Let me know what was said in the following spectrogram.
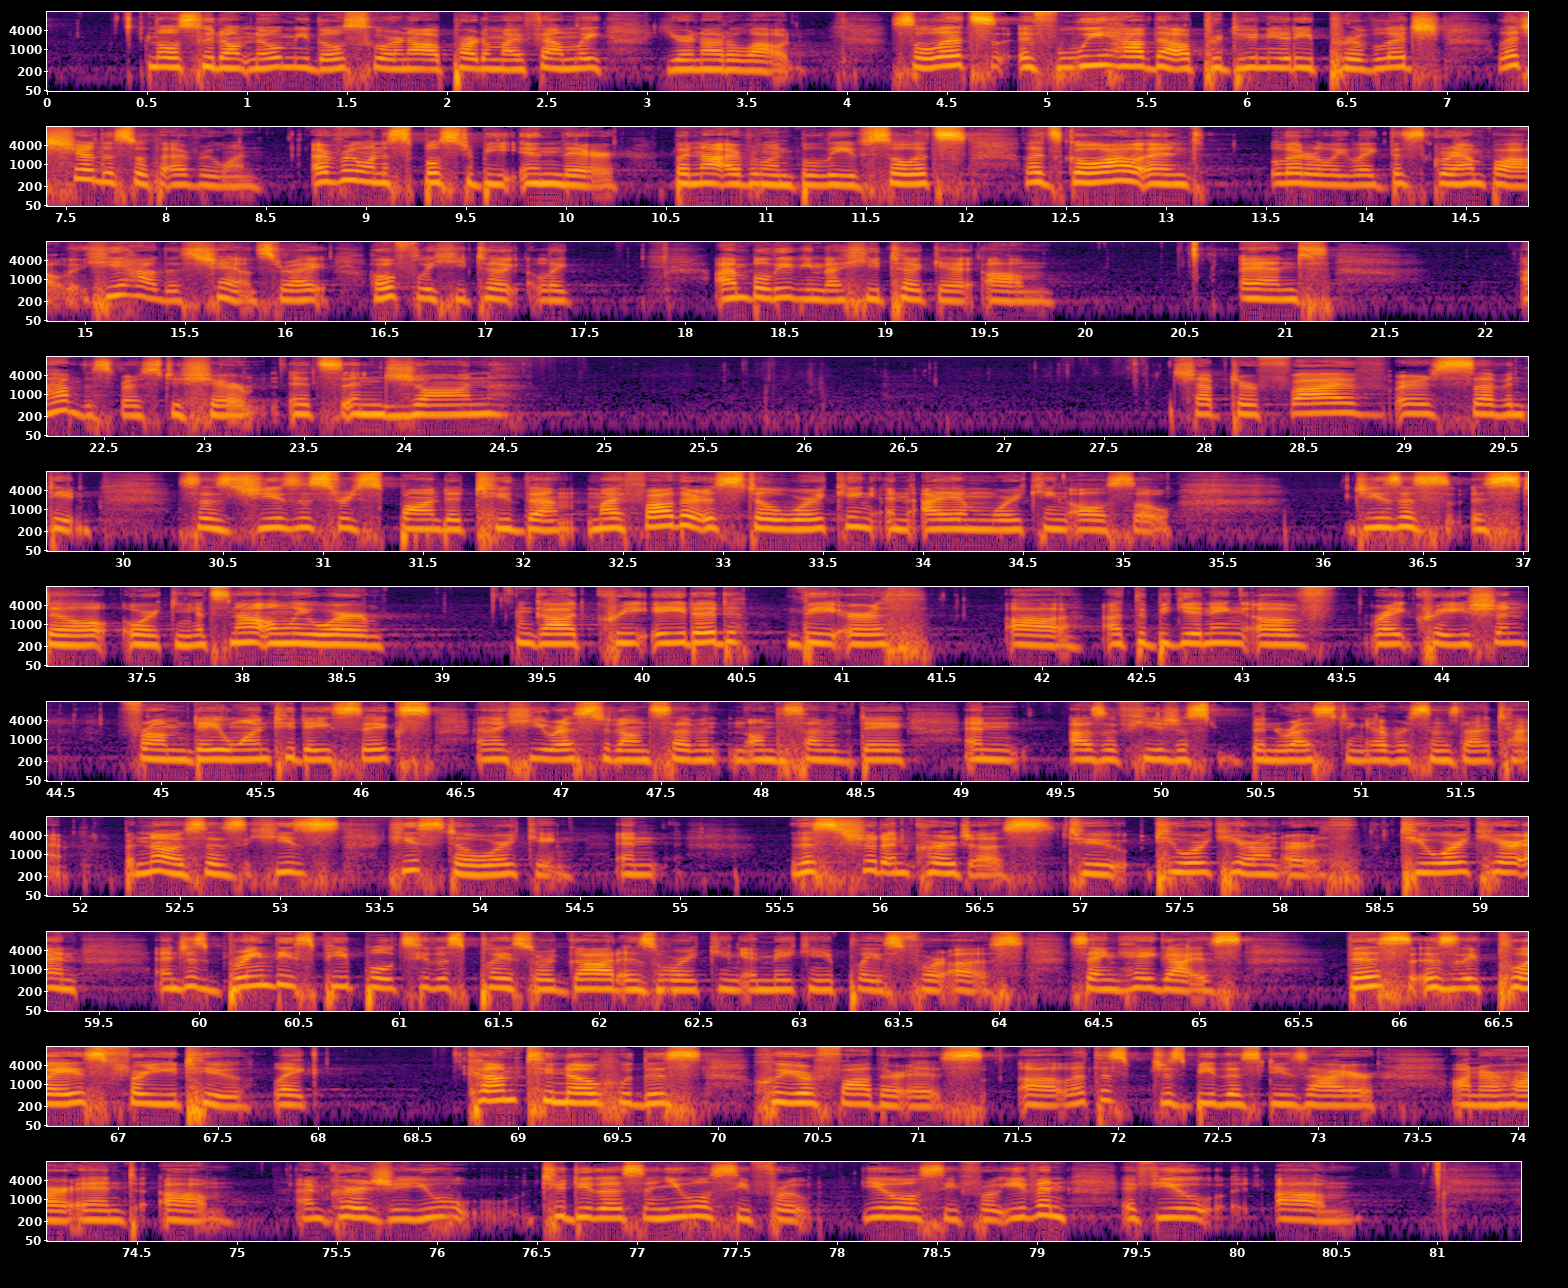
Those who don't know me, those who are not a part of my family, you're not allowed. So let's, if we have that opportunity, privilege, let's share this with everyone. Everyone is supposed to be in there, but not everyone believes. So let's let's go out and literally like this grandpa, he had this chance, right? Hopefully he took like I'm believing that he took it. Um, and I have this verse to share. It's in John chapter 5, verse 17. It says, Jesus responded to them, My Father is still working, and I am working also. Jesus is still working. It's not only where God created the earth uh, at the beginning of right creation from day one to day six, and then he rested on seven on the seventh day, and as if he's just been resting ever since that time. But no, it says he's he's still working, and this should encourage us to, to work here on earth, to work here and, and just bring these people to this place where God is working and making a place for us, saying, hey guys, this is a place for you too. Like, come to know who this, who your Father is. Uh, let this just be this desire on our heart, and um, I encourage you, you to do this, and you will see fruit. You will see fruit, even if you um,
